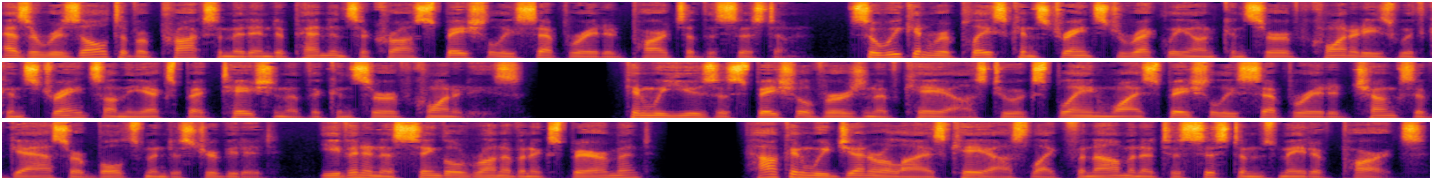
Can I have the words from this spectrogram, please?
as a result of approximate independence across spatially separated parts of the system, so we can replace constraints directly on conserved quantities with constraints on the expectation of the conserved quantities? Can we use a spatial version of chaos to explain why spatially separated chunks of gas are Boltzmann distributed, even in a single run of an experiment? How can we generalize chaos like phenomena to systems made of parts,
